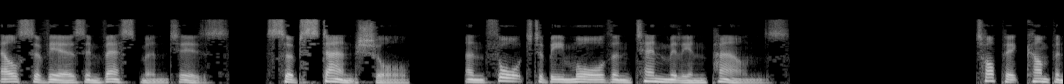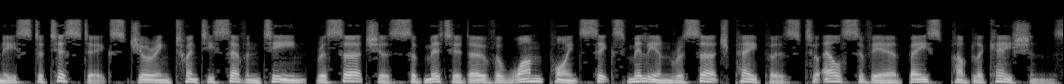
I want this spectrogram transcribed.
Elsevier's investment is «substantial» and thought to be more than £10 million. Topic company statistics During 2017, researchers submitted over 1.6 million research papers to Elsevier-based publications.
